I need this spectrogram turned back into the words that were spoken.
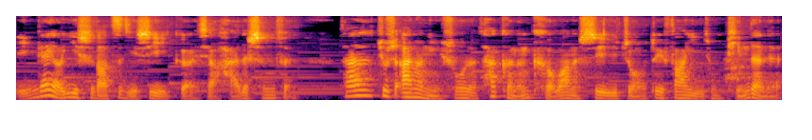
也应该要意识到自己是一个小孩的身份，他就是按照你说的，他可能渴望的是一种对方以一种平等的，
